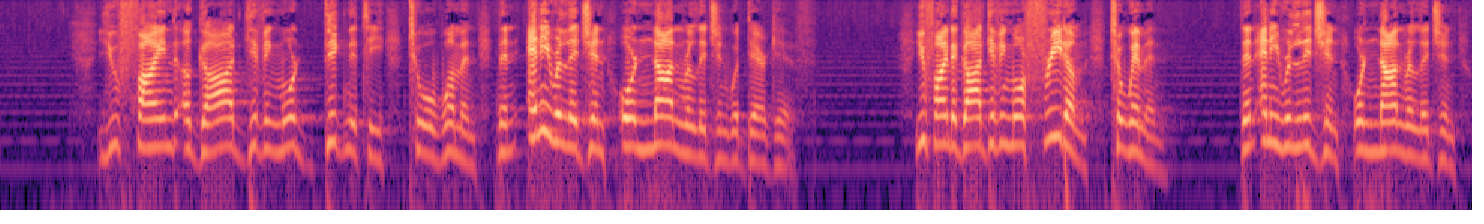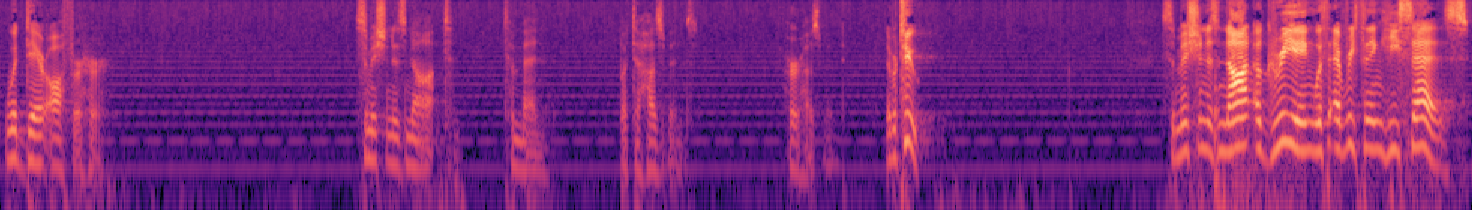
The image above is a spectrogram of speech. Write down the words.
you find a God giving more dignity to a woman than any religion or non religion would dare give. You find a God giving more freedom to women than any religion or non religion would dare offer her. Submission is not to men, but to husbands, her husband. Number two, submission is not agreeing with everything he says.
